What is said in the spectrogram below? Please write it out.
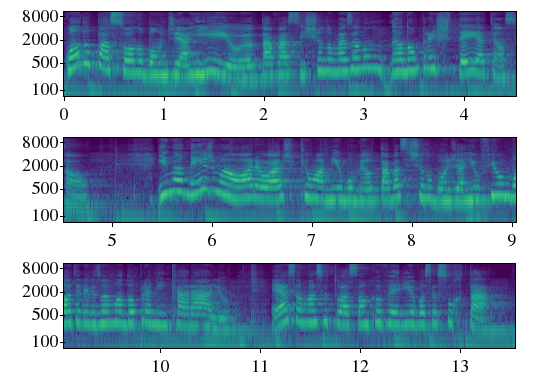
quando passou no Bom Dia Rio, eu tava assistindo, mas eu não, eu não prestei atenção. E na mesma hora, eu acho que um amigo meu tava assistindo o Bom Dia Rio, filmou a televisão e mandou pra mim, caralho, essa é uma situação que eu veria você surtar.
